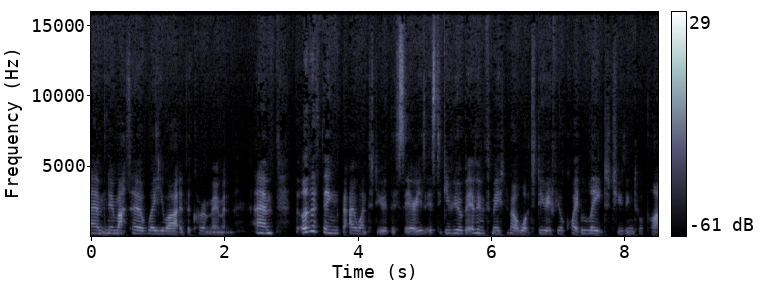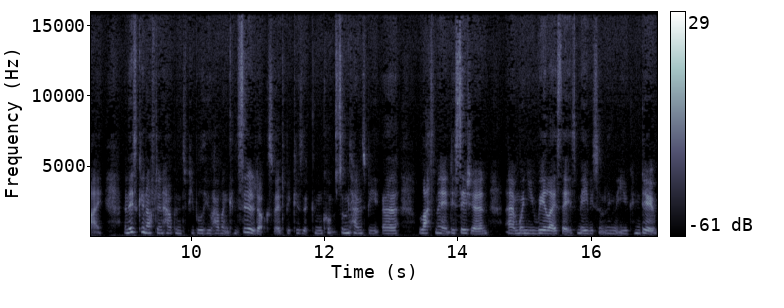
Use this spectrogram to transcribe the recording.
um, no matter where you are at the current moment. Um, the other thing that I want to do with this series is to give you a bit of information about what to do if you're quite late choosing to apply. And this can often happen to people who haven't considered Oxford because it can sometimes be a last minute decision um, when you realise that it's maybe something that you can do.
